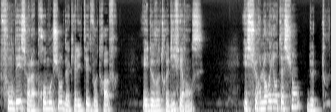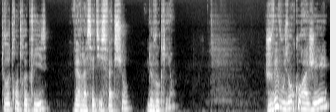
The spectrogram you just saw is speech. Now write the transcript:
fondée sur la promotion de la qualité de votre offre et de votre différence, et sur l'orientation de toute votre entreprise vers la satisfaction de vos clients. Je vais vous encourager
